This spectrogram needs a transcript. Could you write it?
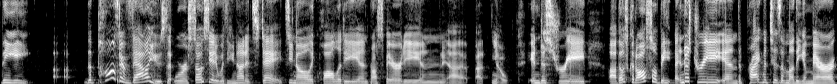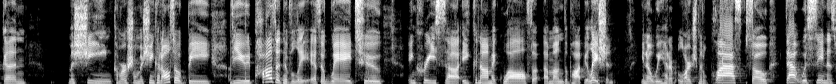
the uh, the positive values that were associated with the United States, you know, equality and prosperity and, uh, uh, you know, industry, uh, those could also be industry and the pragmatism of the American machine, commercial machine, could also be viewed positively as a way to increase uh, economic wealth among the population you know, we had a large middle class. So that was seen as,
